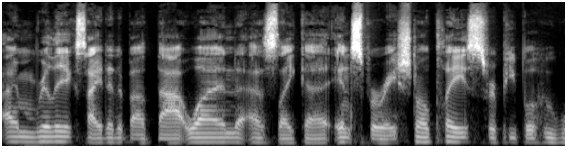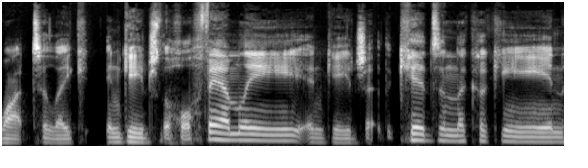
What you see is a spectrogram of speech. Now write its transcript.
I'm really excited about that one as like a inspirational place for people who want to like engage the whole family, engage the kids in the cooking.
